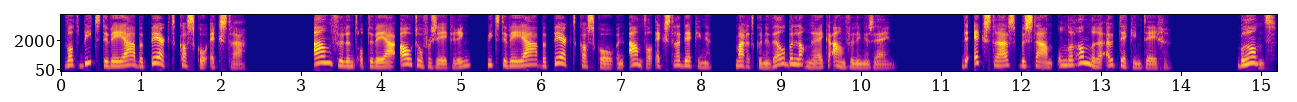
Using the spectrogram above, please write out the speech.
Wat biedt de WA beperkt casco extra? Aanvullend op de WA autoverzekering biedt de WA beperkt casco een aantal extra dekkingen, maar het kunnen wel belangrijke aanvullingen zijn. De extra's bestaan onder andere uit dekking tegen brand,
